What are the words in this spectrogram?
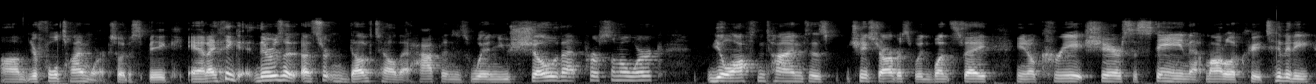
um, your full time work, so to speak. And I think there is a, a, certain dovetail that happens when you show that personal work. You'll oftentimes, as Chase Jarvis would once say, you know, create, share, sustain that model of creativity.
